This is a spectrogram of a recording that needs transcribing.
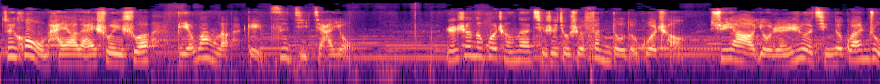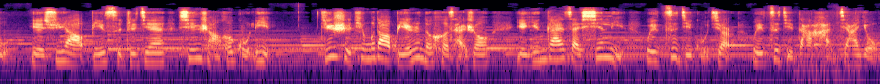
最后，我们还要来说一说，别忘了给自己加油。人生的过程呢，其实就是奋斗的过程，需要有人热情的关注，也需要彼此之间欣赏和鼓励。即使听不到别人的喝彩声，也应该在心里为自己鼓劲儿，为自己大喊加油。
